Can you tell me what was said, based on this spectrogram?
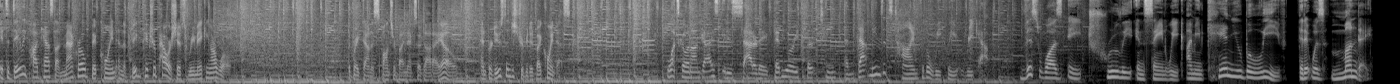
It's a daily podcast on macro, Bitcoin, and the big picture power shifts remaking our world. The Breakdown is sponsored by Nexo.io and produced and distributed by Coindesk. What's going on, guys? It is Saturday, February 13th, and that means it's time for the weekly recap. This was a truly insane week. I mean, can you believe that it was Monday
